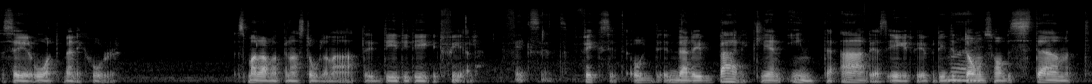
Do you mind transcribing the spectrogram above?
säger åt människor som har ramlat mellan stolarna att det, det är ditt eget fel. Fix it. Fix it. Och det- när det verkligen inte är deras eget fel för det är inte Nej. de som har bestämt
